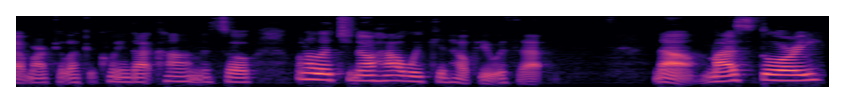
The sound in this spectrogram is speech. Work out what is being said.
at marketlikeaqueen.com. And so I want to let you know how we can help you with that. Now, my story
